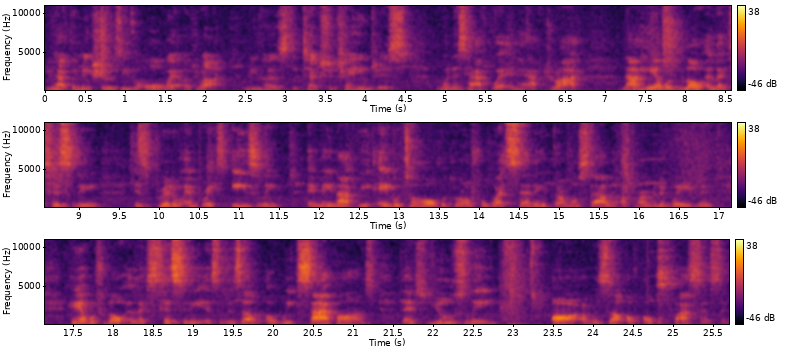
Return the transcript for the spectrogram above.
you have to make sure it's either all wet or dry mm-hmm. because the texture changes when it's half wet and half dry. Now hair with low elasticity is brittle and breaks easily. It may not be able to hold the curl for wet setting, thermal styling, or permanent waving. Hair with low elasticity is the result of weak side bonds that's usually are a result of overprocessing.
